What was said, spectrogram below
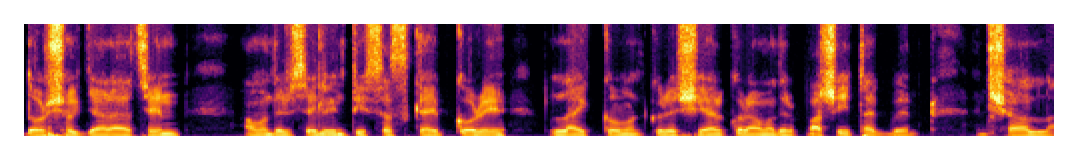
দর্শক যারা আছেন আমাদের চ্যানেলটি সাবস্ক্রাইব করে লাইক কমেন্ট করে শেয়ার করে আমাদের পাশেই থাকবেন ইনশাআল্লাহ।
